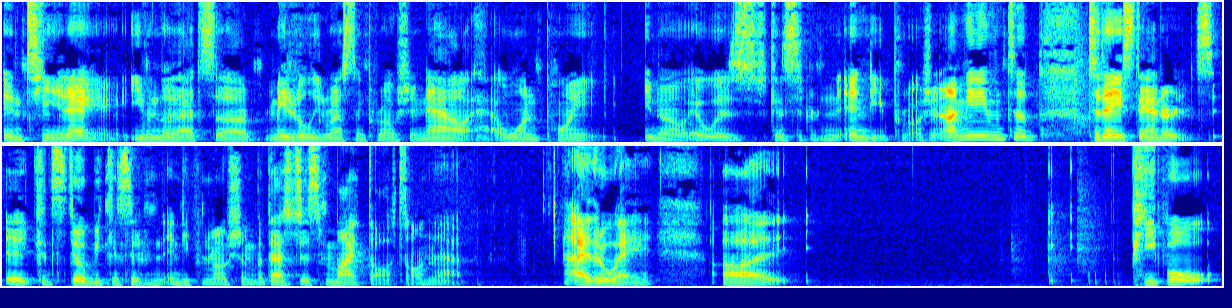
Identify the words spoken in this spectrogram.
in TNA, even though that's a Major League Wrestling promotion now. At one point, you know, it was considered an indie promotion. I mean, even to today's standards, it could still be considered an indie promotion, but that's just my thoughts on that. Either way, uh, people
